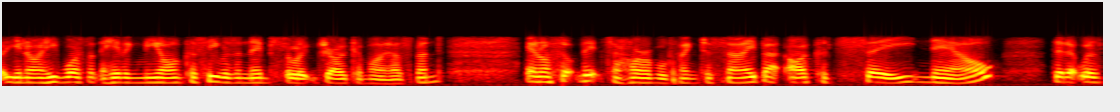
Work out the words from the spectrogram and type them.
you know, he wasn't having me on because he was an absolute joker, my husband. And I thought that's a horrible thing to say, but I could see now that it was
